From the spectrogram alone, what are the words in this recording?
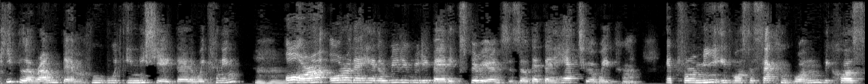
people around them who would initiate that awakening Mm-hmm. Or, or they had a really, really bad experience so that they had to awaken. And for me, it was the second one because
